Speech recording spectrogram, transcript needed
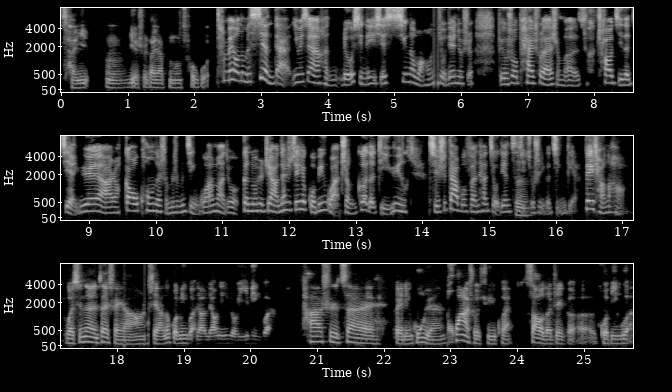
餐饮，嗯，也是大家不能错过。它没有那么现代，因为现在很流行的一些新的网红酒店，就是比如说拍出来什么超级的简约啊，然后高空的什么什么景观嘛，就更多是这样。但是这些国宾馆整个的底蕴，其实大部分它酒店自己就是一个景点，非常的好。我现在在沈阳，沈阳的国宾馆叫辽宁友谊宾馆，它是在北陵公园划出去一块。造的这个国宾馆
